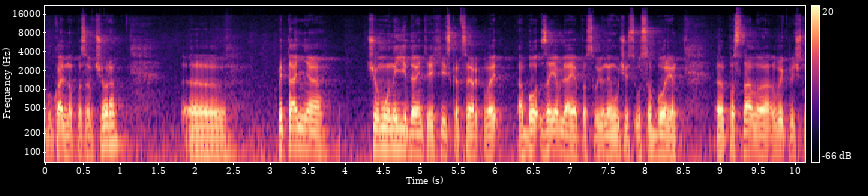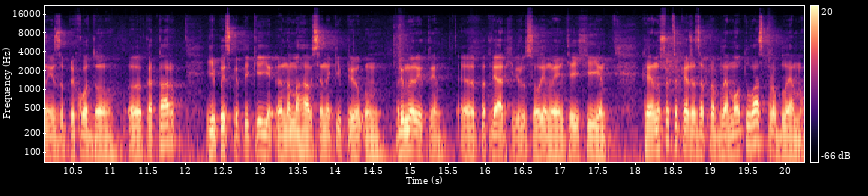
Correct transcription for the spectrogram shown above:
буквально позавчора, е, питання, чому не їде антиохійська церква або заявляє про свою неучасть у соборі, постало виключно із-за приходу е, Катар. Єпископ, який е, намагався на Кіпрі примирити е, патріархів Єрусалиму і Антіохії, каже, ну що це каже за проблема? От у вас проблема,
